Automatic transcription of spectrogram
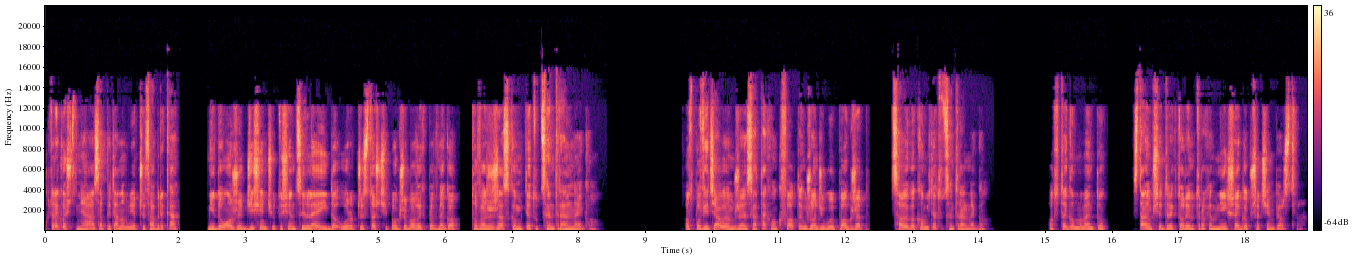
Któregoś dnia zapytano mnie, czy fabryka nie dołoży 10 tysięcy lei do uroczystości pogrzebowych pewnego towarzysza z Komitetu Centralnego. Odpowiedziałem, że za taką kwotę urządziłby pogrzeb całego Komitetu Centralnego. Od tego momentu stałem się dyrektorem trochę mniejszego przedsiębiorstwa.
